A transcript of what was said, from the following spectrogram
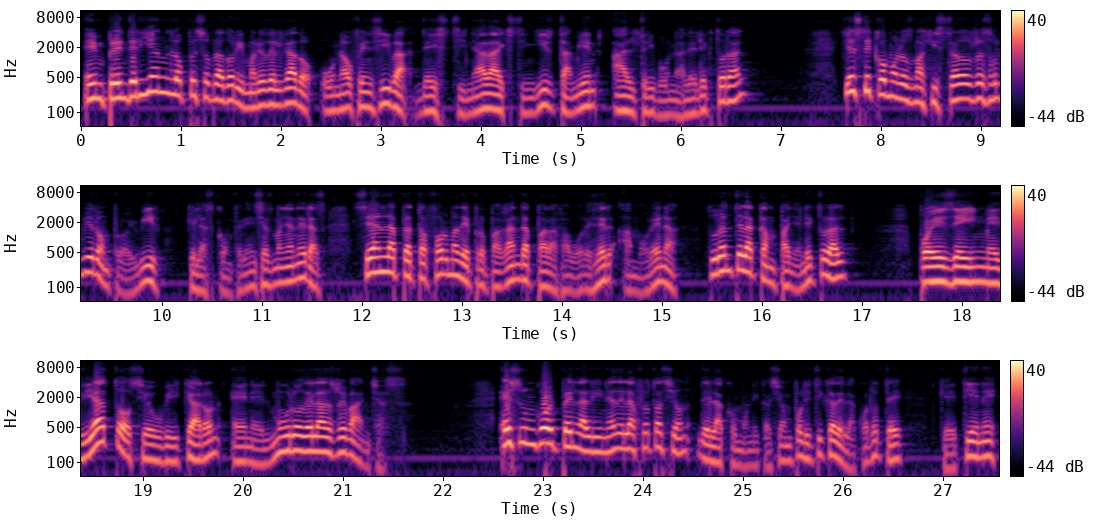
¿Emprenderían López Obrador y Mario Delgado una ofensiva destinada a extinguir también al Tribunal Electoral? Y es que como los magistrados resolvieron prohibir que las conferencias mañaneras sean la plataforma de propaganda para favorecer a Morena durante la campaña electoral, pues de inmediato se ubicaron en el muro de las revanchas. Es un golpe en la línea de la flotación de la comunicación política del Acuerdo T que tiene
